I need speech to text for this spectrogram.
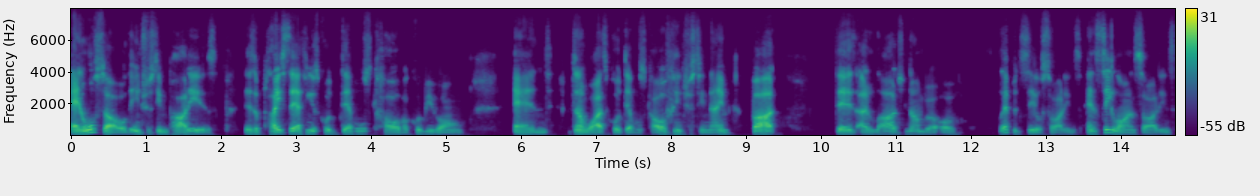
And also, the interesting part is there's a place there. I think it's called Devil's Cove. I could be wrong, and I don't know why it's called Devil's Cove. Interesting name, but there's a large number of leopard seal sightings and sea lion sightings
